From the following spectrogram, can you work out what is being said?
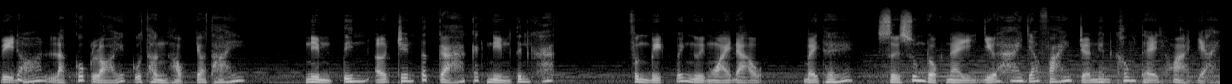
Vì đó là cốt lõi của thần học Do Thái, niềm tin ở trên tất cả các niềm tin khác, phân biệt với người ngoại đạo. Bởi thế, sự xung đột này giữa hai giáo phái trở nên không thể hòa giải.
